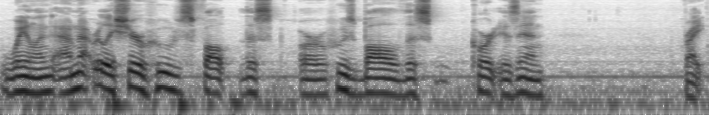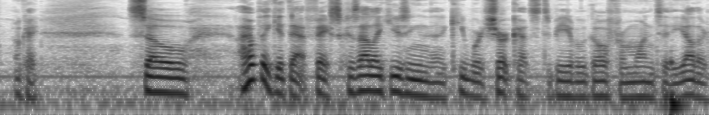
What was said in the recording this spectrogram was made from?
Wayland. I'm not really sure whose fault this or whose ball this court is in. Right. Okay. So I hope they get that fixed because I like using the keyboard shortcuts to be able to go from one to the other.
